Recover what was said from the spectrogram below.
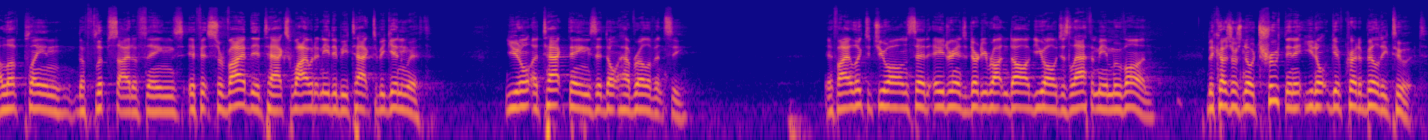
I love playing the flip side of things. If it survived the attacks, why would it need to be attacked to begin with? You don't attack things that don't have relevancy. If I looked at you all and said, Adrian's a dirty, rotten dog, you all would just laugh at me and move on. Because there's no truth in it, you don't give credibility to it.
